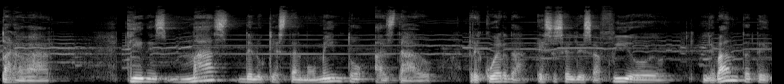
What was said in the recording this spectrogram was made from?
para dar. Tienes más de lo que hasta el momento has dado. Recuerda, ese es el desafío de hoy. Levántate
